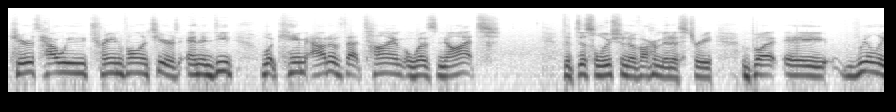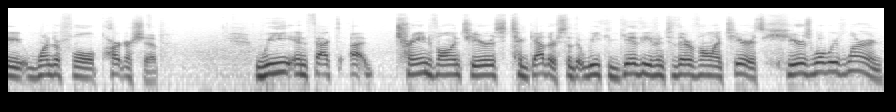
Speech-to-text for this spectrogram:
here's how we train volunteers. And indeed, what came out of that time was not the dissolution of our ministry, but a really wonderful partnership. We, in fact, uh, trained volunteers together so that we could give even to their volunteers. Here's what we've learned.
